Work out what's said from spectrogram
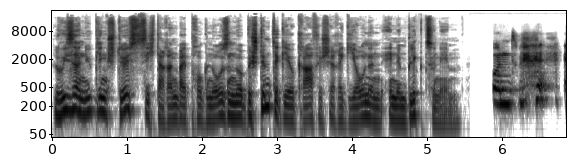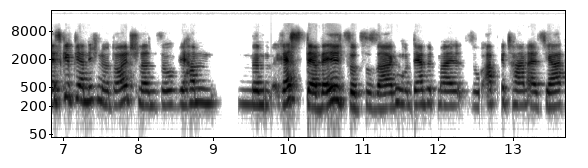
Luisa Nübling stößt sich daran, bei Prognosen nur bestimmte geografische Regionen in den Blick zu nehmen. Und es gibt ja nicht nur Deutschland so, wir haben einen Rest der Welt sozusagen und der wird mal so abgetan als ja,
